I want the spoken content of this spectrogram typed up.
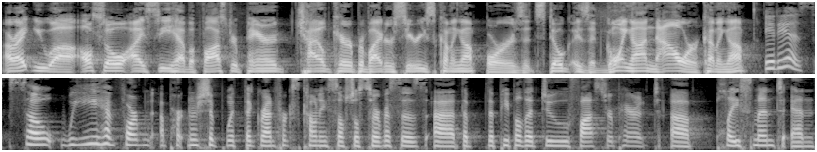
All right. You uh, also, I see, have a foster parent child care provider series coming up, or is it still is it going on now or coming up? It is. So we have formed a partnership with the Grand Forks County Social Services, uh, the the people that do foster parent. Uh, placement and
